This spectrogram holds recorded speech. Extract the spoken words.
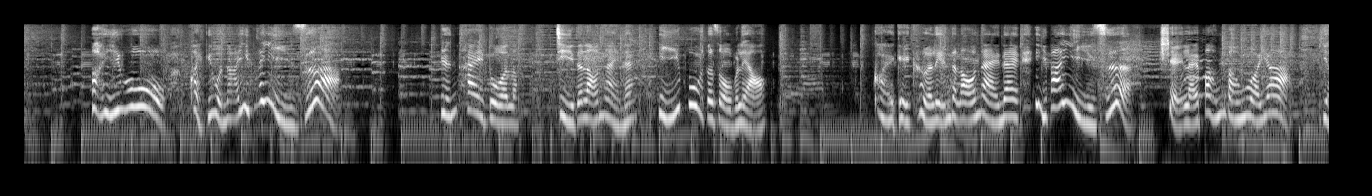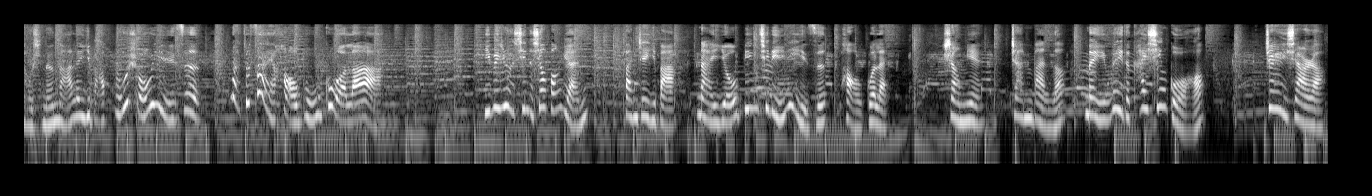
哎呦，快给我拿一把椅子啊！”人太多了，挤得老奶奶一步都走不了。快给可怜的老奶奶一把椅子！谁来帮帮我呀？要是能拿来一把扶手椅子，那就再好不过了。一位热心的消防员搬着一把奶油冰淇淋椅子跑过来，上面沾满了美味的开心果。这下啊，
